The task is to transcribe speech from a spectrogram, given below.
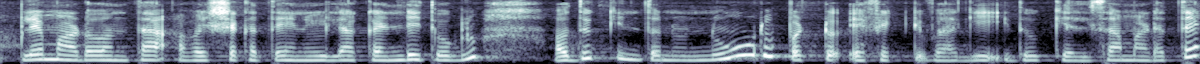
ಅಪ್ಲೈ ಮಾಡುವಂಥ ಅವಶ್ಯಕತೆ ಏನೂ ಇಲ್ಲ. ಖಂಡಿತವಾಗ್ಲೂ ಅದಕ್ಕಿಂತ ನೂರು ಪಟ್ಟು ಎಫೆಕ್ಟಿವ್ ಆಗಿ ಇದು ಕೆಲಸ ಮಾಡುತ್ತೆ.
